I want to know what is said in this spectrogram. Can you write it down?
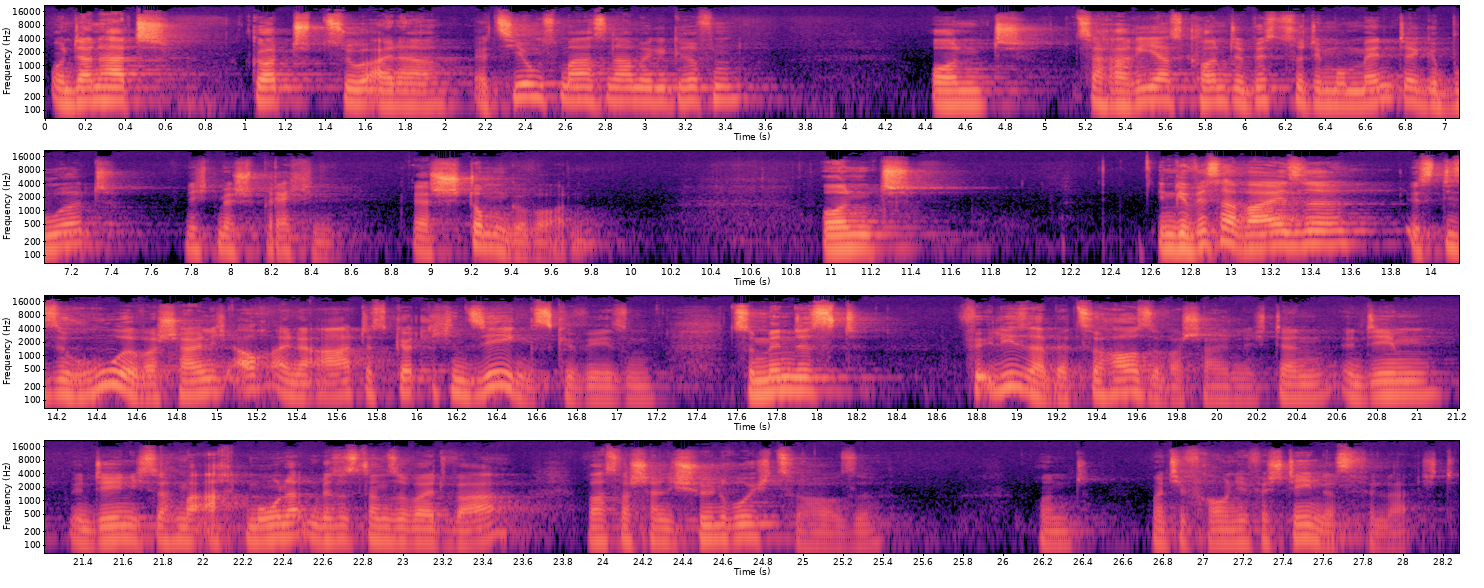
Und dann hat Gott zu einer Erziehungsmaßnahme gegriffen und Zacharias konnte bis zu dem Moment der Geburt nicht mehr sprechen. Er ist stumm geworden. Und in gewisser Weise ist diese Ruhe wahrscheinlich auch eine Art des göttlichen Segens gewesen. Zumindest für Elisabeth zu Hause wahrscheinlich, denn in, dem, in den, ich sag mal, acht Monaten, bis es dann soweit war, war es wahrscheinlich schön ruhig zu Hause. Und manche Frauen hier verstehen das vielleicht.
